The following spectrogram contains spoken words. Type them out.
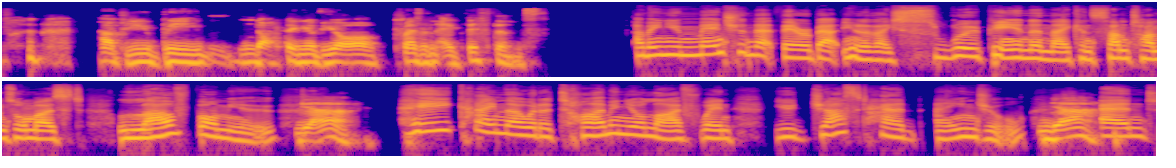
have you be nothing of your present existence. I mean, you mentioned that there about, you know, they swoop in and they can sometimes almost love bomb you. Yeah. He came though at a time in your life when you just had Angel. Yeah. And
